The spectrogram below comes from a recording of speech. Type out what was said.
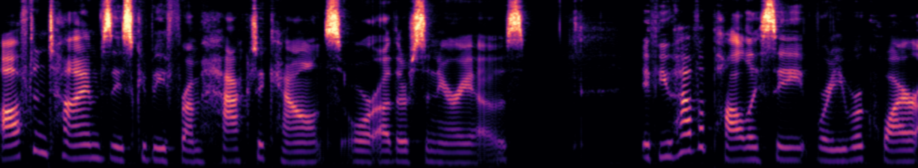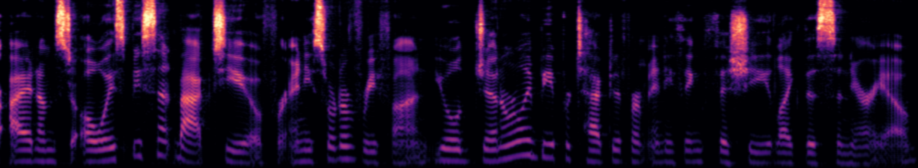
Oftentimes, these could be from hacked accounts or other scenarios. If you have a policy where you require items to always be sent back to you for any sort of refund, you'll generally be protected from anything fishy like this scenario.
